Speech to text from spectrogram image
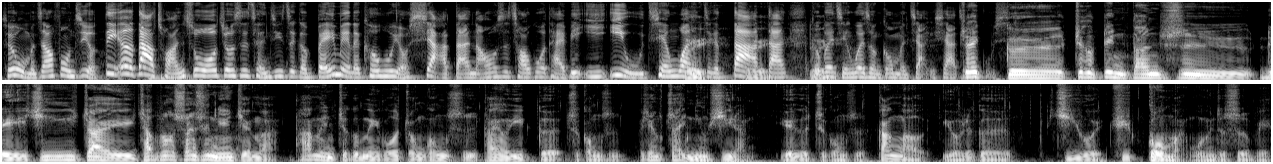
所以我们知道凤机有第二大传说，就是曾经这个北美的客户有下单，然后是超过台币一亿五千万的这个大单。可不可以请魏总跟我们讲一下这个故事？这个这个订单是累积在差不多三十年前嘛。他们这个美国总公司，它有一个子公司，好像在纽西兰有一个子公司，刚好有那个机会去购买我们的设备，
